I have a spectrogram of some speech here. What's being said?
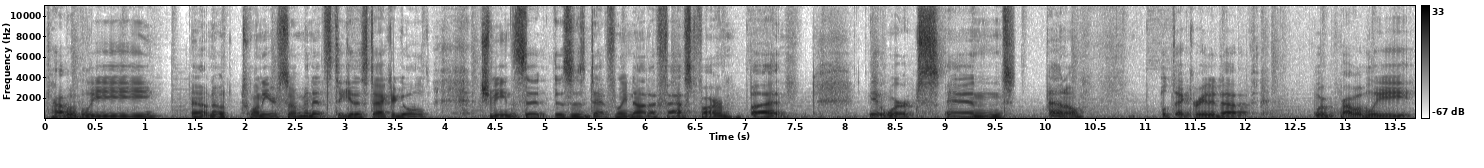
probably, I don't know, 20 or so minutes to get a stack of gold, which means that this is definitely not a fast farm, but it works. And I don't know, we'll decorate it up. We'll probably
